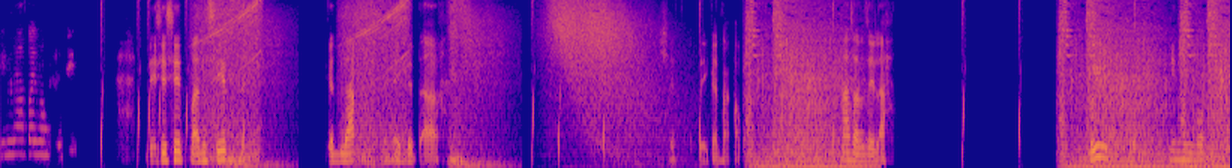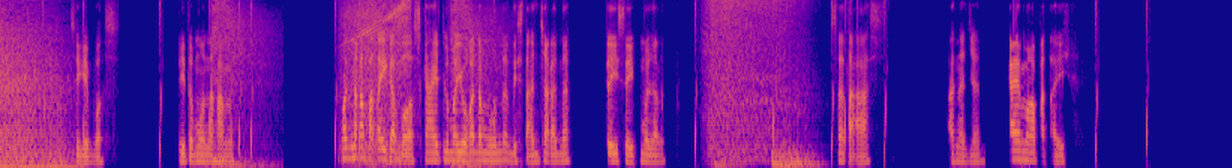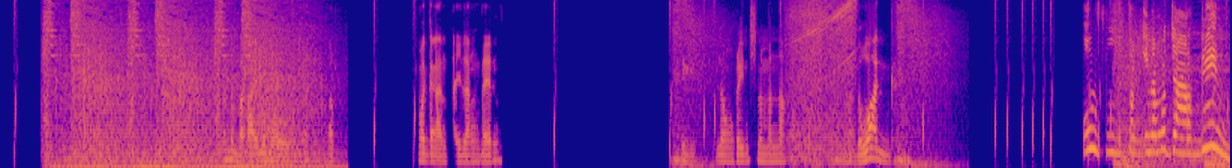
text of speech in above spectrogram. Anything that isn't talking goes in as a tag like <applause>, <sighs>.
Yun nga tanong ko. This is it, pansit. Good luck. Edit ah. Shit, di ka na up. Nasaan sila? Uy, iniwan. Sige, boss. Dito muna kami. 'Pag nakapatay ka, boss, kahit lumayo ka na muna, distansya ka na. Play safe mo lang. Sa taas. Ano diyan? Kaya makapatay? Ano ba, tayo ba mauuna? Or mag-aantay lang din? Sige, long range naman ako. Maluwag. Oh, putang ina mo, Jardin!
